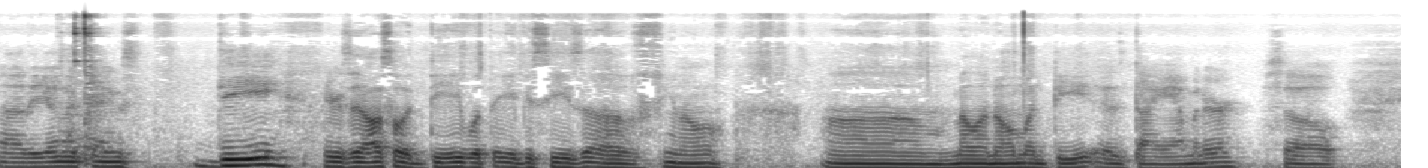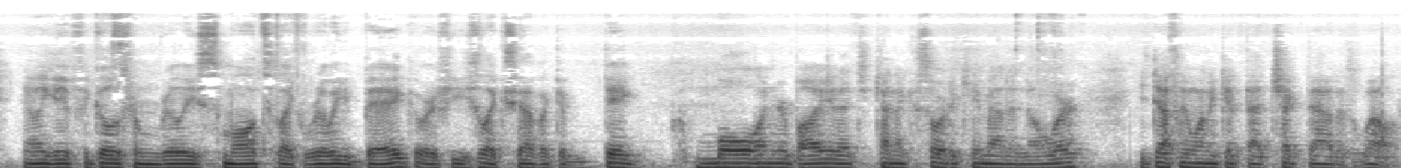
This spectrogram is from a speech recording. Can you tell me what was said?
Uh, the other things, D, here's also a D with the ABCs of, you know, um, melanoma. D is diameter. So, like if it goes from really small to like really big, or if you like have like a big mole on your body that kind of sort of came out of nowhere, you definitely want to get that checked out as well.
